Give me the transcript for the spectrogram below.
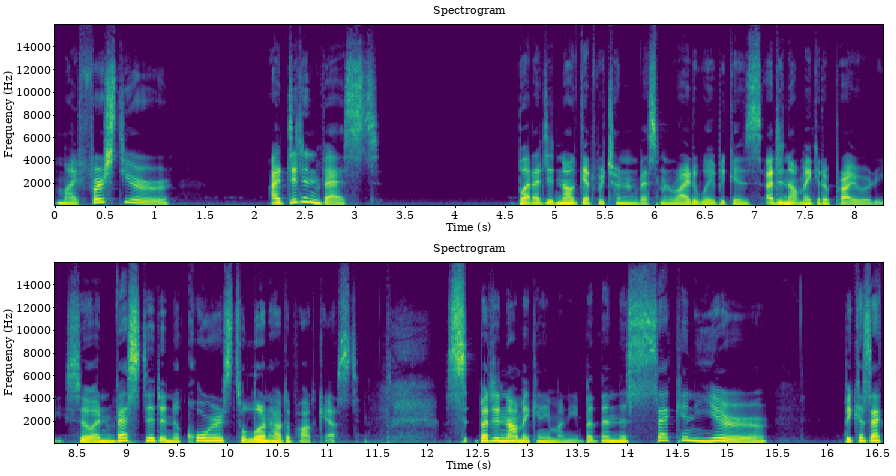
my first year, I did invest, but I did not get return investment right away because I did not make it a priority. So I invested in a course to learn how to podcast, but did not make any money. But then the second year, because I,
